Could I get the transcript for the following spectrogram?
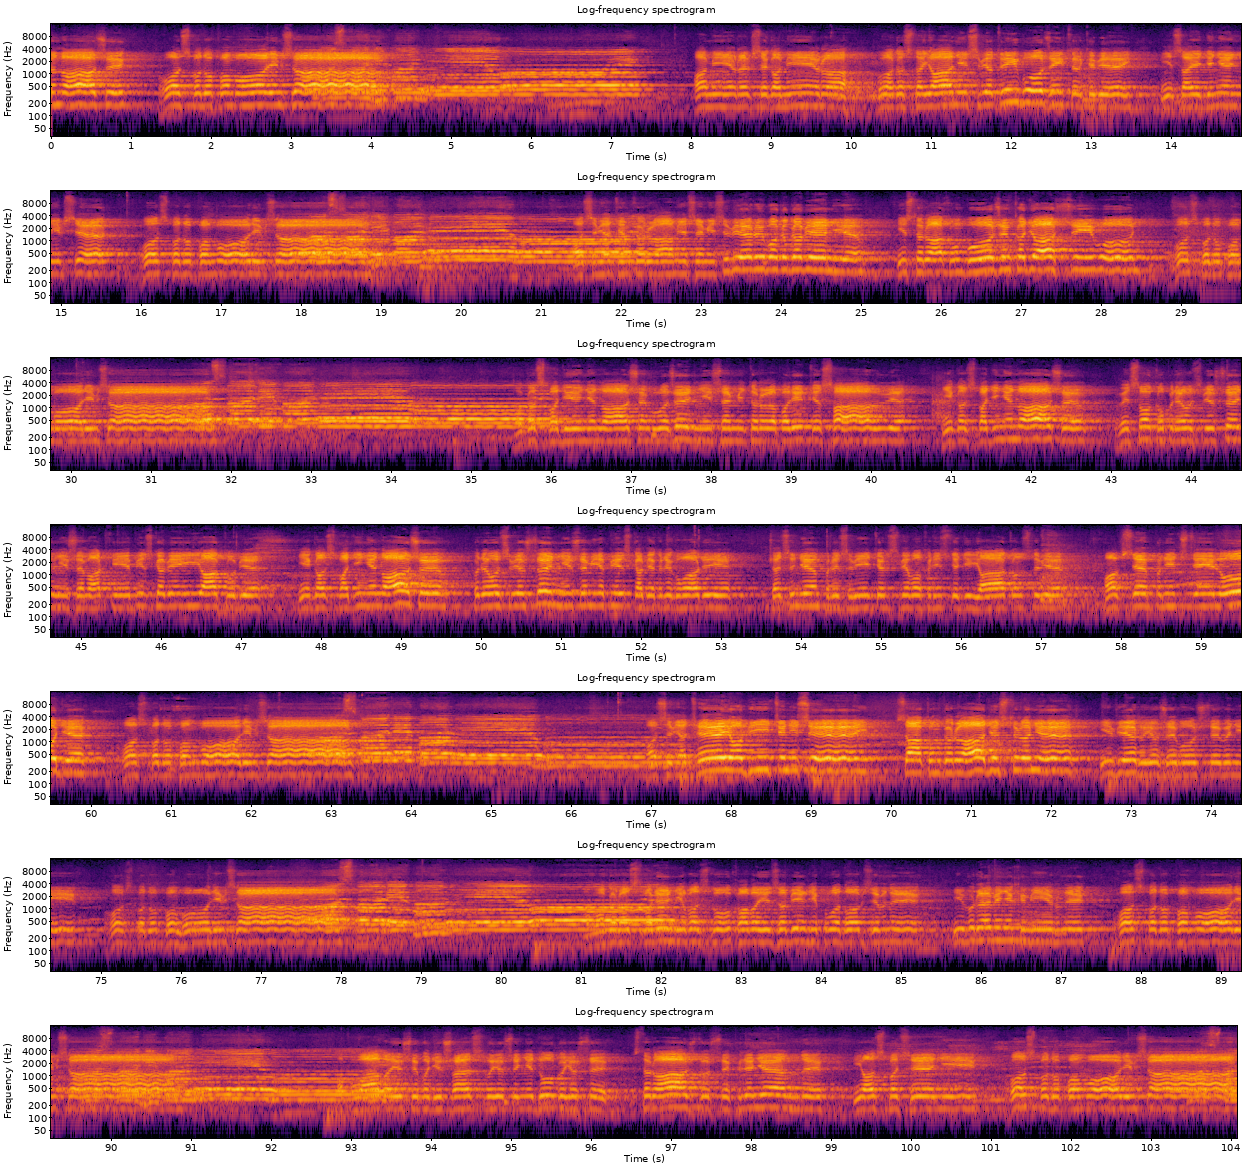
души наших, Господу помолимся. О мире всего мира, благостоянии святых Божьих церквей и соединении всех, Господу помолимся. Господи, помилуй. О святем храме всеми с верой, благоговением и страхом Божьим ходящий вонь, Господу помолимся. Господи, помилуй. О Господине нашем, блаженнейшем митрополите Савве и Господине нашем, высокопреосвященнейшем архиепископе Якубе и Господине нашем, преосвященнейшем епископе Григории, честнем пресвительстве во Христе диаконстве, о всем причте и людях, Господу помолимся. Господи, помилуй. О святей обители сей, всяком граде стране и верою живущей в них, Господу помолимся. Господи, помилуй. Благорастворение воздуха во изобилии плодов земных и временных мирных, Господу помолимся. О плавающих, путешествующих, недугающих, страждущих, плененных и о спасении, Господу помолимся.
